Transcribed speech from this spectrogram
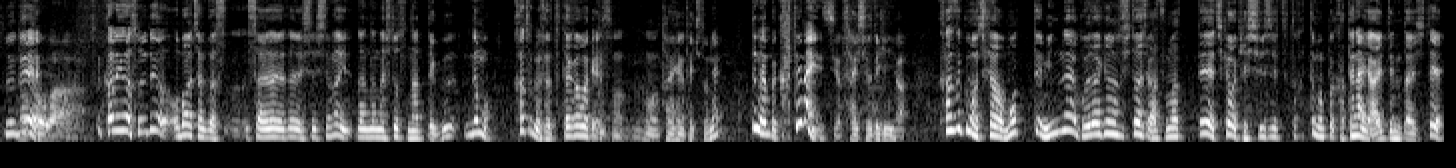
それで彼がそれでおばあちゃんがされたりしてしてがだんだん一つになっていく。でも家族がそれ戦うわけです。その大変な敵とね。でもやっぱり勝てないんですよ最終的には。家族の力を持ってみんながこれだけの人たちが集まって力を結集して戦ってもやっぱ勝てない相手に対して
